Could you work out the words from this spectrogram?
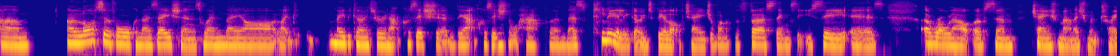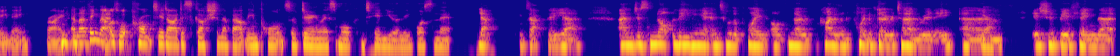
um, a lot of organizations when they are like maybe going through an acquisition the acquisition will happen there's clearly going to be a lot of change and one of the first things that you see is a rollout of some change management training right? And i think that was what prompted our discussion about the importance of doing this more continually wasn't it? Yeah exactly yeah. And just not leaving it until the point of no kind of the point of no return really. Um, yeah. it should be a thing that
